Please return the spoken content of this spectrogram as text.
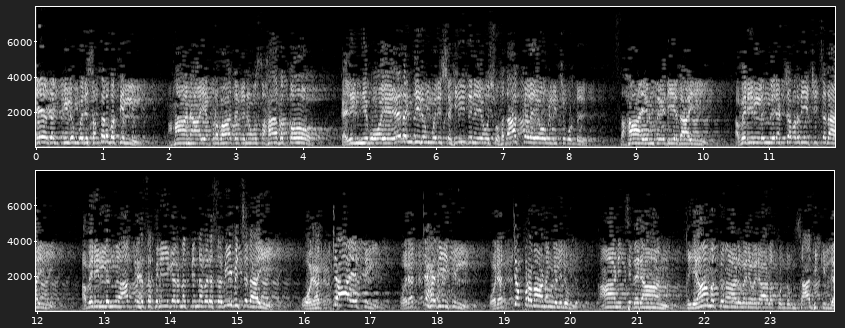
ഏതെങ്കിലും ഒരു സന്ദർഭത്തിൽ മഹാനായ പ്രവാചകനോ സഹാബത്തോ കഴിഞ്ഞുപോയ ഏതെങ്കിലും ഒരു ഷഹീദിനെയോ ശുഹതാക്കളെയോ വിളിച്ചുകൊണ്ട് സഹായം തേടിയതായി അവരിൽ നിന്ന് രക്ഷ പ്രതീക്ഷിച്ചതായി അവരിൽ നിന്ന് ആഗ്രഹ സഫലീകരണത്തിന് അവരെ സമീപിച്ചതായി ഒരൊറ്റായത്തിൽ ഒരൊറ്റ ഹദീസിൽ ഒരൊറ്റ പ്രമാണങ്ങളിലും കാണിച്ചു തരാൻ ക്യാമത്ത് നാൾ വരെ ഒരാളെ കൊണ്ടും സാധിക്കില്ല.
